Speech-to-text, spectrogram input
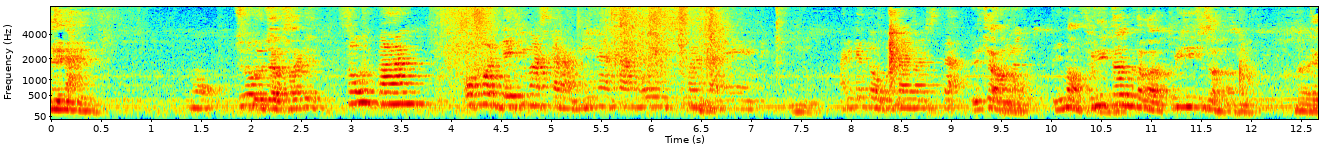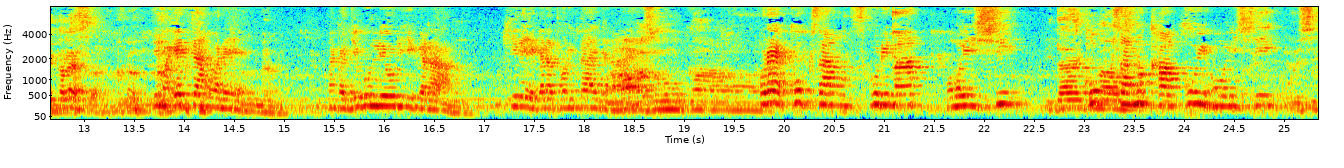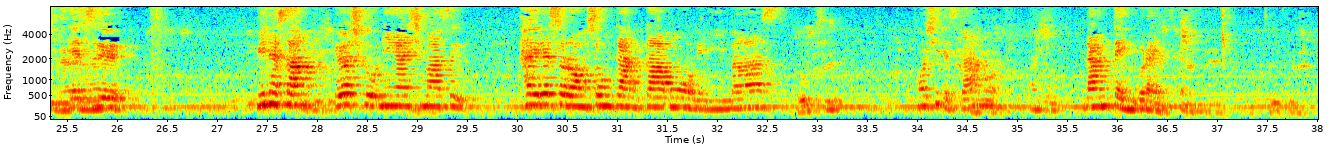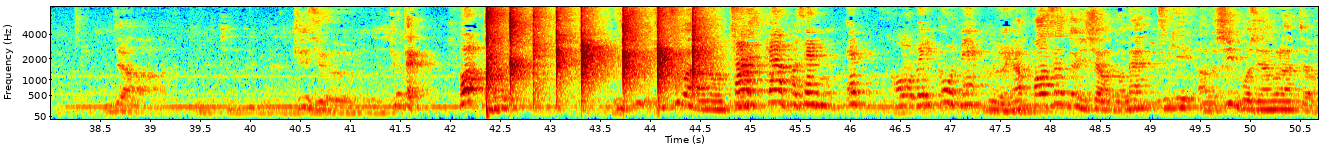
いえいしたえ。もうちょっとじゃあ先尊冠オープンできますから皆さん応援しましたね。ありがとうございました。えじゃああの今フリータイムだからプリーズはテカレス今えっちゃんはねなんか自分料理いいから綺麗から撮りたいじゃない？ああそうか。これ国産作ります。美味しい。いただき国ます。産のかっこいい美味しい美味しいね。です皆さんよろしくお願いしますタイレストランソンカンカモにいます。美味しい。ですか、何点ぐらいですか？じゃあ99点。お！1, 1はあの次。99%えおね。うん100%にしちゃうとね次あの進歩しなくなっちゃうから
